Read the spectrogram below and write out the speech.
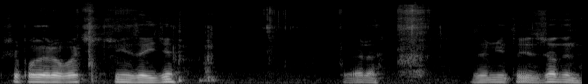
przepolerować, czy nie zejdzie? Zaraz. Ze mnie to jest żaden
